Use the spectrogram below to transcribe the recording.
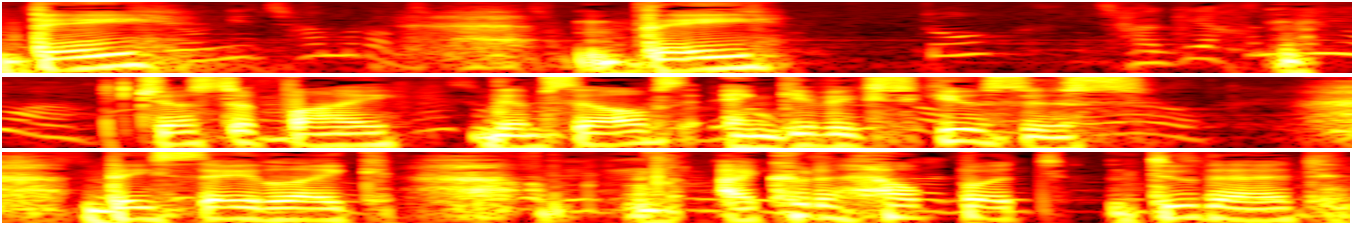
They, they, justify themselves and give excuses. They say like, I couldn't help but do that.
